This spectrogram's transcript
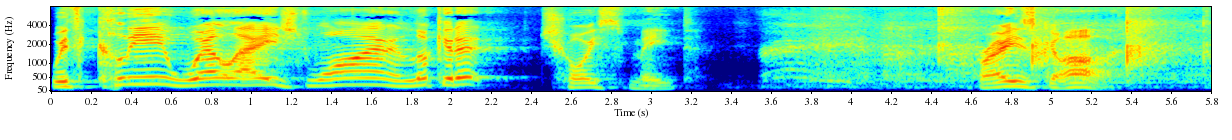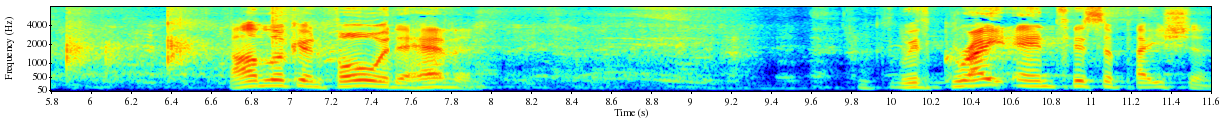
with clear, well aged wine. And look at it choice meat. Praise God. I'm looking forward to heaven with great anticipation.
